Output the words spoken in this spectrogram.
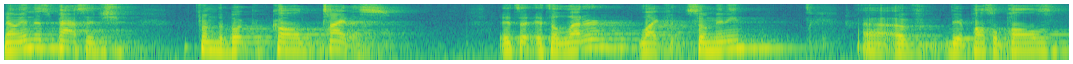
Now, in this passage from the book called Titus, it's a, it's a letter, like so many uh, of the Apostle Paul's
